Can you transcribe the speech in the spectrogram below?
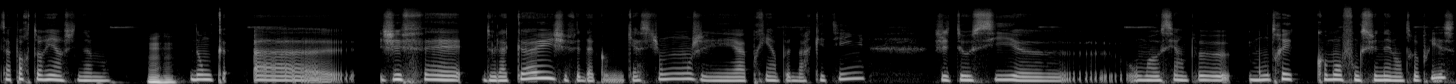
t'apportent rien finalement. Mhm. Donc, euh, j'ai fait de l'accueil, j'ai fait de la communication, j'ai appris un peu de marketing. J'étais aussi, euh, on m'a aussi un peu montré comment fonctionnait l'entreprise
